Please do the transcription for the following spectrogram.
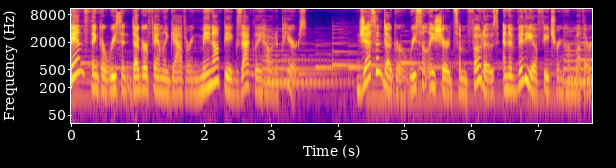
Fans think a recent Duggar family gathering may not be exactly how it appears. Jessa Duggar recently shared some photos and a video featuring her mother,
